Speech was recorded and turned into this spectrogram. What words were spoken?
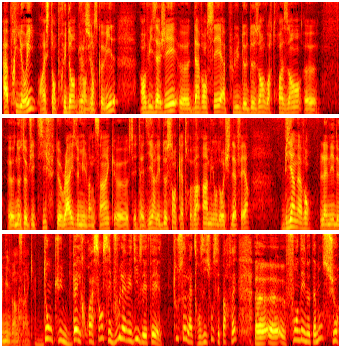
a priori, en restant prudent dans l'ambiance Covid, envisager euh, d'avancer à plus de deux ans, voire trois ans, euh, euh, nos objectifs de RISE 2025, c'est-à-dire les 281 millions d'euros de chiffre d'affaires bien avant l'année 2025. Donc une belle croissance, et vous l'avez dit, vous avez fait tout seul la transition, c'est parfait, euh, fondée notamment sur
